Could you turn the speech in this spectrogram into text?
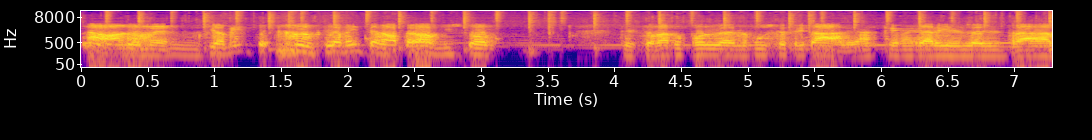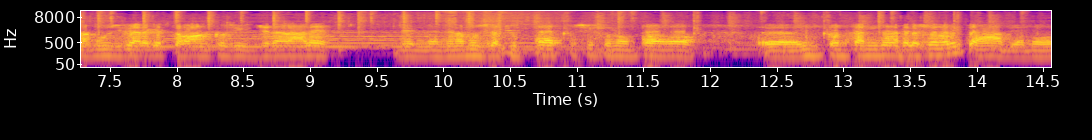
No, no, ultimamente, ultimamente no, però ho visto che è tornato un po' la, la musica tribale, anche magari il, tra la musica reggaeton, così in generale nel, nella musica più pop si sono un po' eh, incontaminate le sonorità, abbiamo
